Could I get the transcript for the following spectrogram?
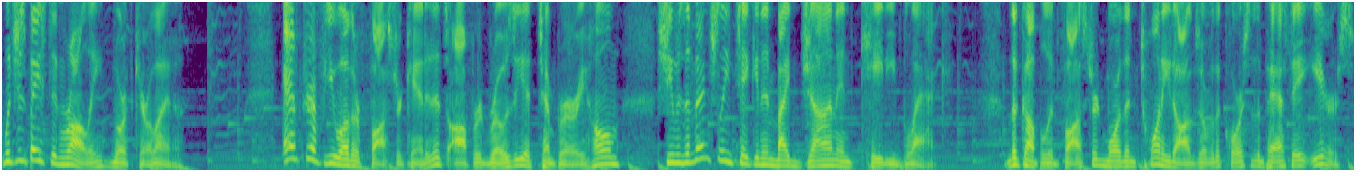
which is based in Raleigh, North Carolina. After a few other foster candidates offered Rosie a temporary home She was eventually taken in by John and Katie Black The couple had fostered more than 20 dogs over the course of the past eight years.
